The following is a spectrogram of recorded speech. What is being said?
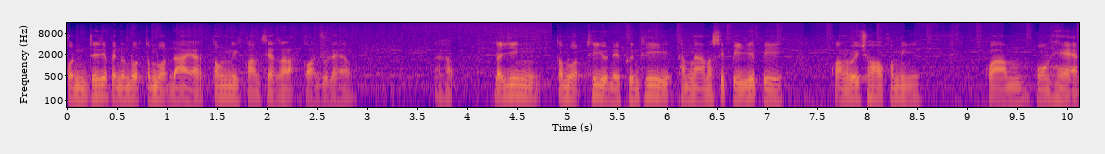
คนที่จะเป็นตำรวจตำรวจได้อะต้องมีความเสียสละก่อนอยู่แล้วนะครับ แล้วยิ่งตำรวจที่อยู่ในพื้นที่ทำงานมาสิปี 20 ปี ความรับผิดชอบเขามีความห่วงแหน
